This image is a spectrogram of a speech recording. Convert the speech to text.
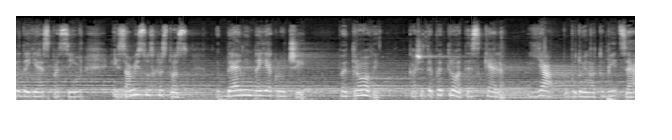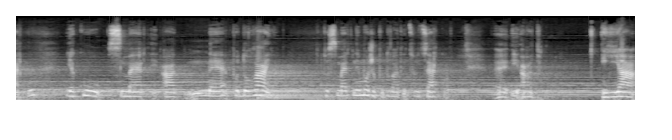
не дає спасіння. І сам Ісус Христос, де Він дає ключі? Петрові. Кажете, Петро, ти скеля, я побудую на тобі церкву, яку смерть ад не подолає. Тобто смерть не може подолати цю церкву е, і ад. Я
